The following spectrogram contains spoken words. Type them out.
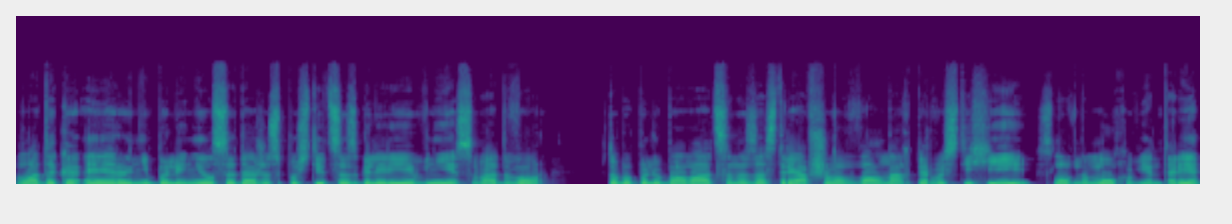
Владыка Эйры не поленился даже спуститься с галереи вниз, во двор, чтобы полюбоваться на застрявшего в волнах первостихии, словно муха в янтаре,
